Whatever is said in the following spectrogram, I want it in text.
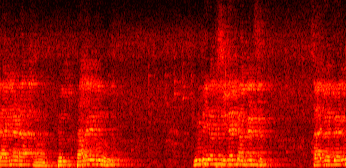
Kakinada Talavepu UTF senior congress Saibabu గారు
